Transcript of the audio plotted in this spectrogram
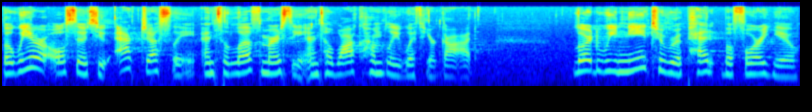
but we are also to act justly and to love mercy and to walk humbly with your God. Lord, we need to repent before you.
